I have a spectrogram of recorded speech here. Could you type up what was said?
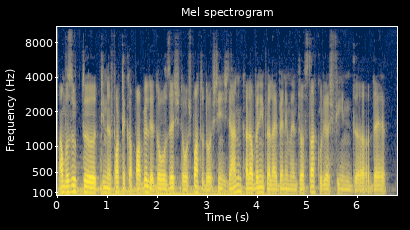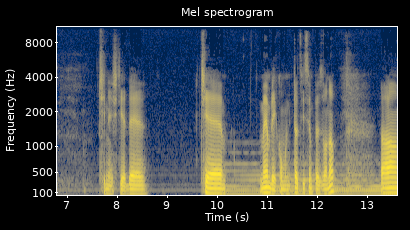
Am văzut uh, tineri foarte capabili de 20, 24, 25 de ani care au venit pe la evenimentul ăsta, curioși fiind uh, de cine știe, de ce membrii comunității sunt pe zonă. Uh,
